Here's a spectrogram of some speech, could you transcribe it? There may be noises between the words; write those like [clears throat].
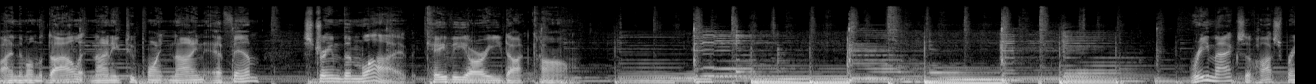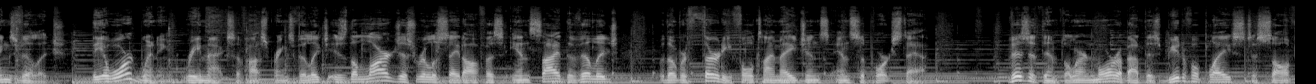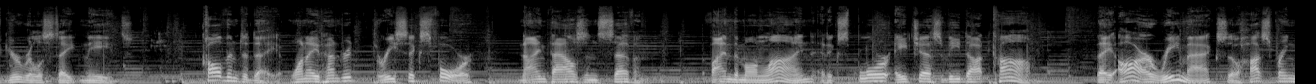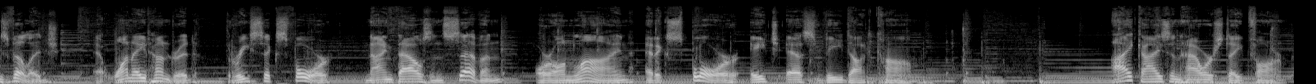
Find them on the dial at 92.9 FM. Stream them live at kvre.com. REMAX of Hot Springs Village. The award winning REMAX of Hot Springs Village is the largest real estate office inside the village with over 30 full time agents and support staff. Visit them to learn more about this beautiful place to solve your real estate needs. Call them today at 1 800 364 9007. Find them online at explorehsv.com. They are REMAX of Hot Springs Village at 1 800 364 9007 or online at explorehsv.com. Ike Eisenhower State Farm.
